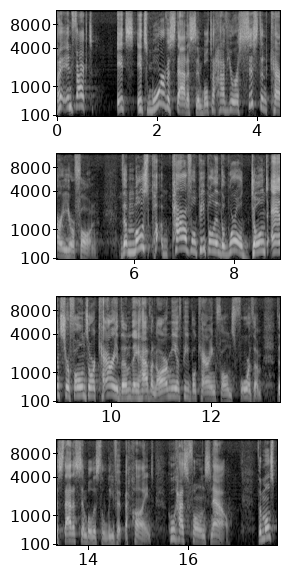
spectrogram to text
In fact, it's, it's more of a status symbol to have your assistant carry your phone. The most po powerful people in the world don't answer phones or carry them. They have an army of people carrying phones for them. The status symbol is to leave it behind. Who has phones now? The most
